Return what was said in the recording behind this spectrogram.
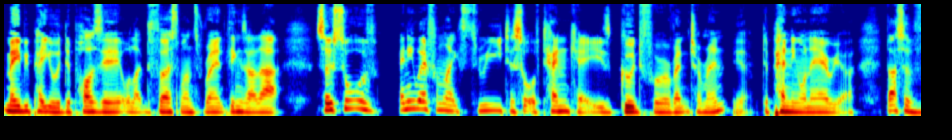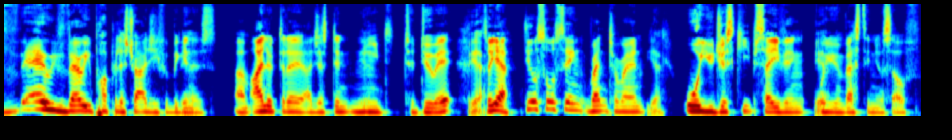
maybe pay you a deposit or like the first month's rent, things like that. So sort of anywhere from like three to sort of 10k is good for a rent to rent, Yeah. depending on area. That's a very, very popular strategy for beginners. Um, I looked at it, I just didn't Yeah. need to do it. Yeah. So yeah, deal sourcing, rent to rent, Yeah. or you just keep saving Yeah. or you invest in yourself.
